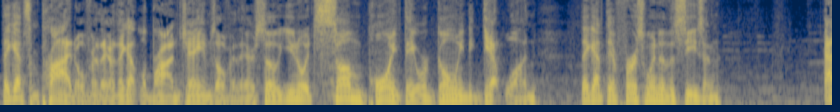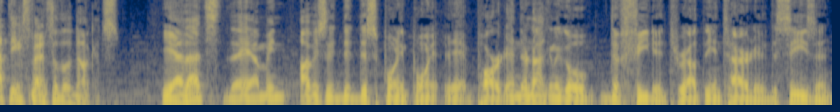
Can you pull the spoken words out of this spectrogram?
they got some pride over there. They got LeBron James over there. So, you know, at some point they were going to get one. They got their first win of the season at the expense of the Nuggets. Yeah, that's the. I mean, obviously the disappointing point eh, part, and they're not going to go defeated throughout the entirety of the season.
